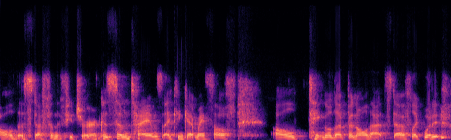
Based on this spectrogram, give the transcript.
all the stuff in the future. Because sometimes I can get myself all tangled up in all that stuff. Like, what? If,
